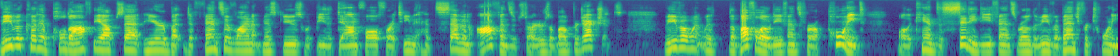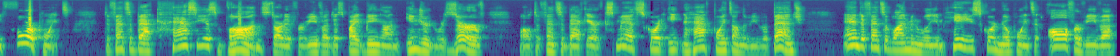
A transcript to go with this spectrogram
Viva could have pulled off the upset here, but defensive lineup miscues would be the downfall for a team that had seven offensive starters above projections. Viva went with the Buffalo defense for a point, while the Kansas City defense rode the Viva bench for 24 points. Defensive back Cassius Vaughn started for Viva despite being on injured reserve, while defensive back Eric Smith scored 8.5 points on the Viva bench, and defensive lineman William Hayes scored no points at all for Viva,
